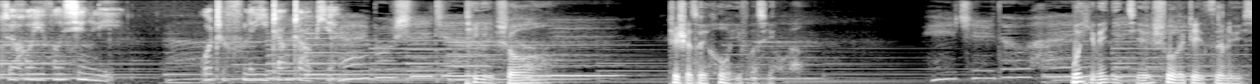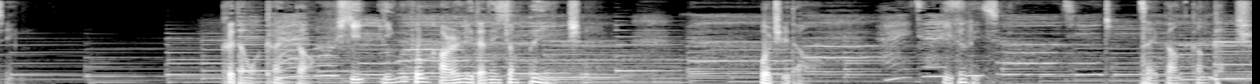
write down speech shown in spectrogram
最后一封信里，我只附了一张照片。听你说，这是最后一封信了。我以为你结束了这次旅行，可当我看到你迎风而立的那张背影时，我知道你的旅行才刚刚开始。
